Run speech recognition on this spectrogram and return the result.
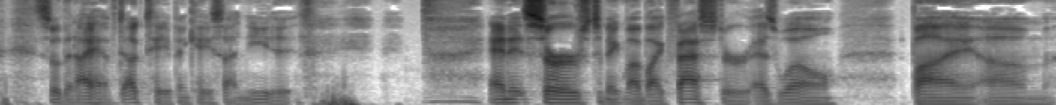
so that I have duct tape in case I need it. and it serves to make my bike faster as well by um,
